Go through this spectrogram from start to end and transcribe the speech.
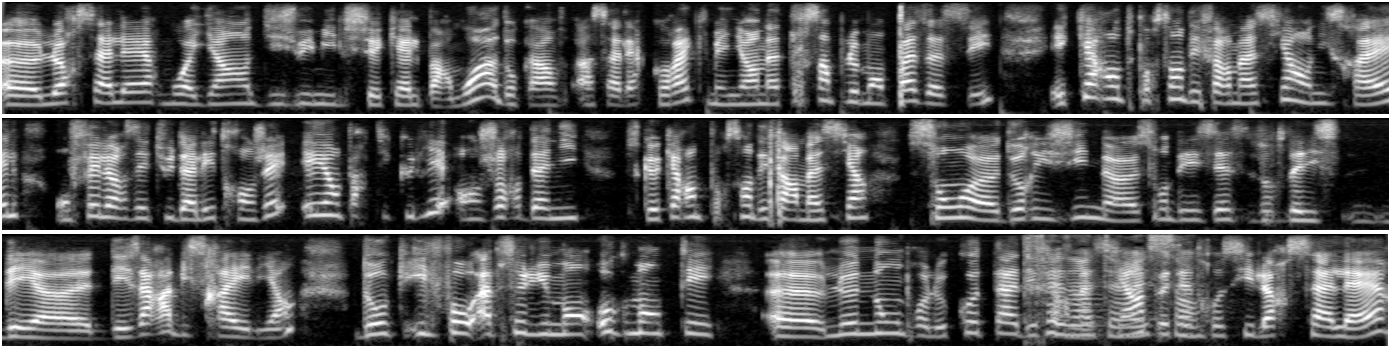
leur salaire moyen 18 000 shekels par mois, donc un, salaire correct, mais il n'y en a tout simplement pas assez. Et 40% des pharmaciens en Israël ont fait leurs études à l'étranger et en particulier en Jordanie, puisque 40% des pharmaciens sont euh, d'origine, euh, sont des, des, euh, des, Arabes israéliens. Donc il faut absolument augmenter le nombre, le quota des pharmaciens, peut-être aussi leur salaire.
